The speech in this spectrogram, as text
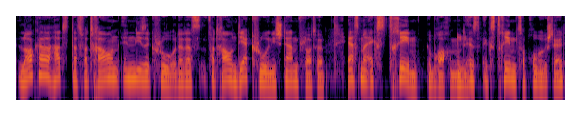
Lorca hat das Vertrauen in diese Crew oder das Vertrauen der Crew in die Sternenflotte erstmal extrem gebrochen Mhm. und ist extrem zur Probe gestellt.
